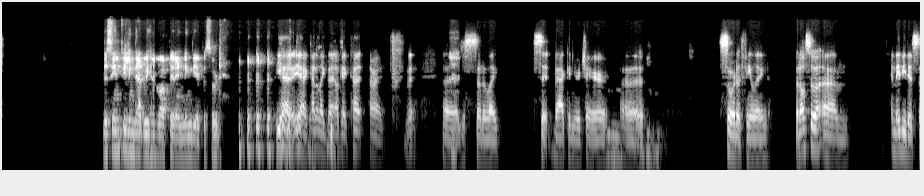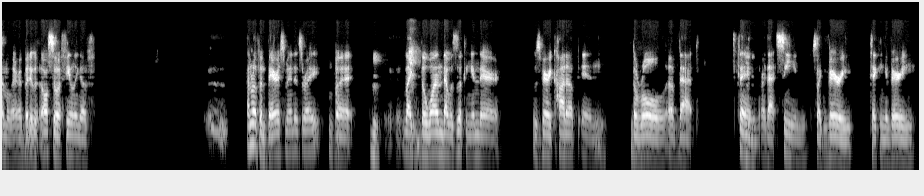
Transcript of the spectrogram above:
The same feeling that we have after ending the episode. Yeah yeah kind of like that. Okay cut. All right. Uh, just sort of like sit back in your chair mm. uh mm-hmm. sort of feeling, but also, um, and maybe it is similar, but it was also a feeling of, I don't know if embarrassment is right, but mm. like the one that was looking in there was very caught up in the role of that thing mm. or that scene. It's like very taking it very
